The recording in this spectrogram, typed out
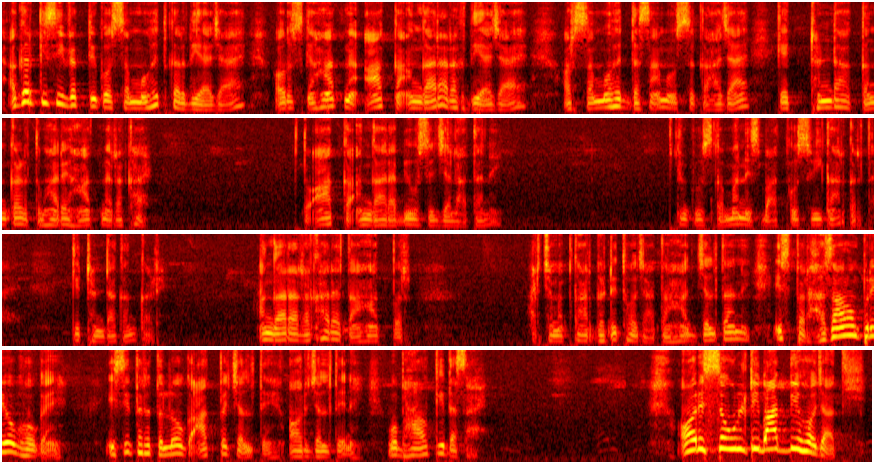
अगर किसी व्यक्ति को सम्मोहित कर दिया जाए और उसके हाथ में आग का अंगारा रख दिया जाए और सम्मोहित दशा में उससे कहा जाए कि ठंडा कंकड़ तुम्हारे हाथ में रखा है तो आग का अंगारा भी उसे जलाता नहीं, क्योंकि उसका मन इस बात को स्वीकार करता है कि ठंडा कंकड़ है। अंगारा रखा रहता हाथ पर और चमत्कार घटित हो जाता हाथ जलता नहीं। इस पर हज़ारों प्रयोग हो गए। इसी तरह तो लोग आग पे चलते हैं और जलते नहीं। वो भाव की दशा है। और इससे उल्टी बात भी हो जाती।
